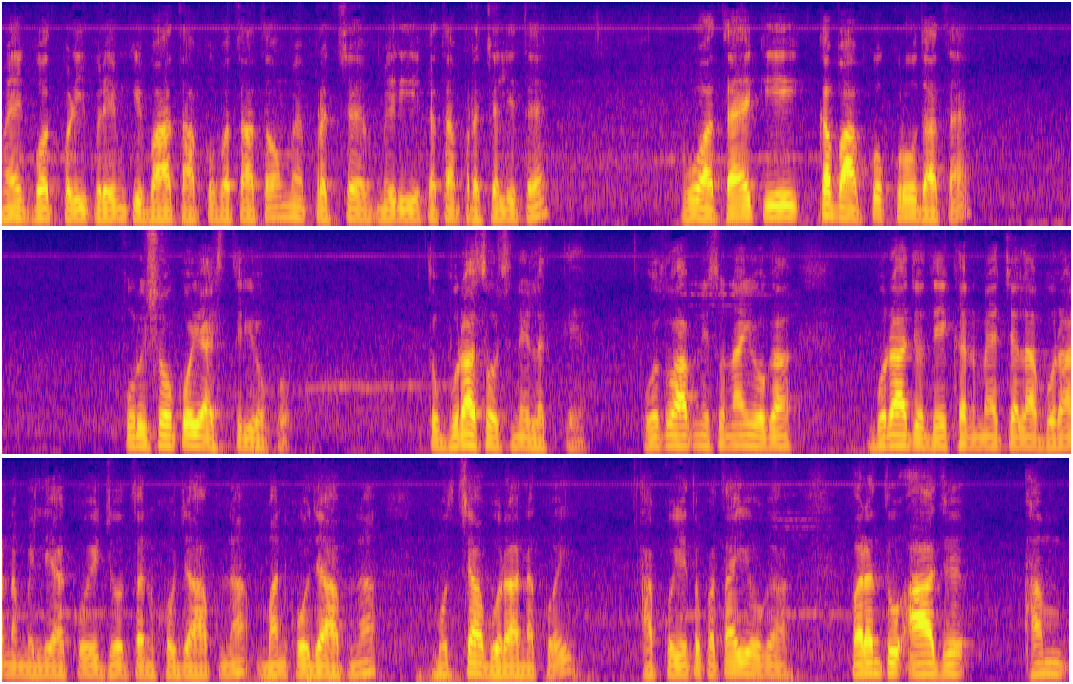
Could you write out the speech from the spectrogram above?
मैं एक बहुत बड़ी प्रेम की बात आपको बताता हूँ। मैं प्रच, मेरी ये कथा प्रचलित है। वो आता है कि कब आपको क्रोध आता है? पुरुषों को या स्त्रियों को? तो बुरा सोचने लगते हैं। वो तो आपने सुना ही होगा बुरा जो देखन मैं चला, बुरा न मिलिया कोई, जो तन खोजा अपना, मन खोजा अपना मुझा बुरा न कोई। आपको ये तो पता ही होगा। परंतु आज हम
